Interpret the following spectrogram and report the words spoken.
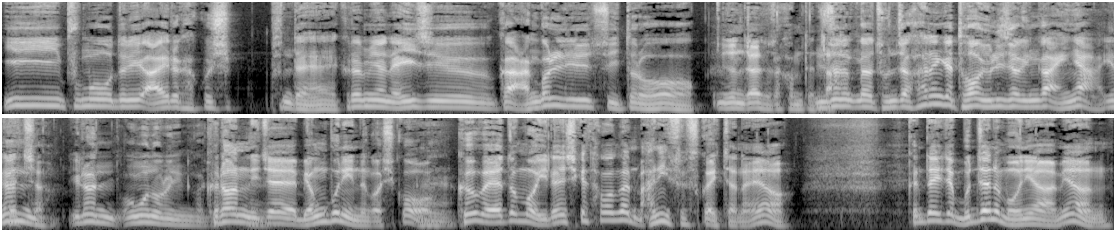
이 부모들이 아이를 갖고 싶은데 그러면 에이즈가 안 걸릴 수 있도록 유전자를 조작하면 된다. 유전자 조작하는 게 더 윤리적인 거 아니냐 이런 그렇죠. 이런 옹호 노릇인 거죠. 그런 이제 명분이 있는 것이고 네. 그 외에도 뭐 이런 식의 상황은 많이 있을 수가 있잖아요. 근데 이제 문제는 뭐냐 하면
